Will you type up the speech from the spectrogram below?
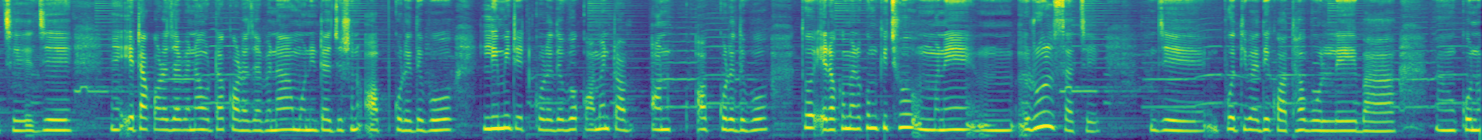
আছে যে এটা করা যাবে না, ওটা করা যাবে না, মনিটাইজেশন অফ করে দেব, লিমিটেড করে দেব, কমেন্ট অন, অফ করে দেব। তো এরকম এরকম কিছু মানে রুলস আছে। যে প্রতিবাদী কথা বললে বা কোনো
